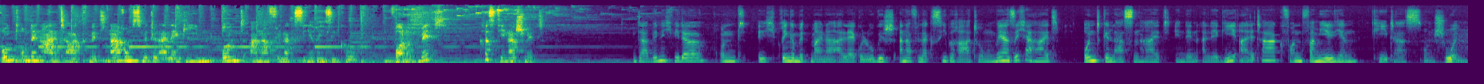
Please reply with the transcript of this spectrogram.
rund um den Alltag mit Nahrungsmittelallergien und Anaphylaxie-Risiko. Von und mit Christina Schmidt. Da bin ich wieder und ich bringe mit meiner allergologisch-Anaphylaxie-Beratung mehr Sicherheit und Gelassenheit in den Allergiealltag von Familien, Kitas und Schulen.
